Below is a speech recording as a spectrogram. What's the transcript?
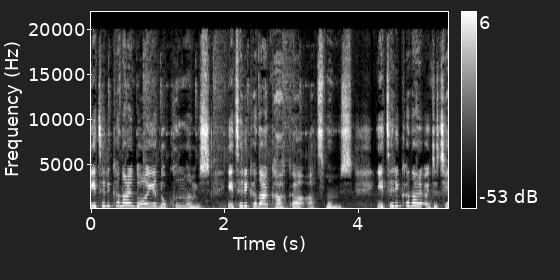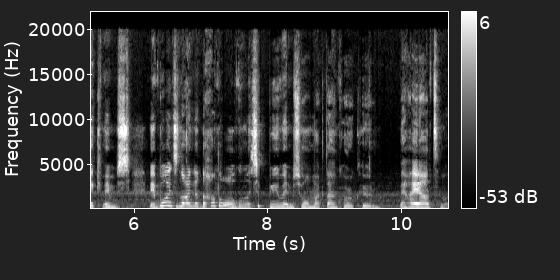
yeteri kadar doğaya dokunmamış, yeteri kadar kahkaha atmamış, yeteri kadar acı çekmemiş ve bu acılarla daha da olgunlaşıp büyümemiş olmaktan korkuyorum ve hayatımı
